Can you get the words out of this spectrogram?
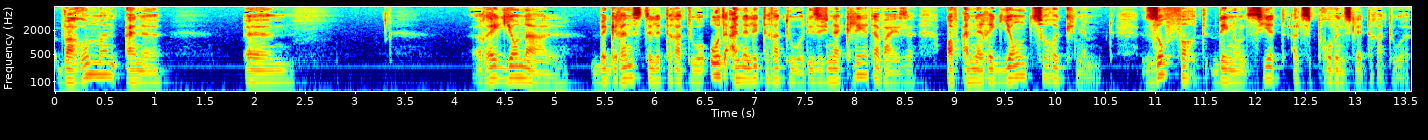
warum man eine äh, regional begrenzte Literatur oder eine Literatur, die sich in erklärter Weise auf eine Region zurücknimmt, sofort denunziert als Provinzliteratur.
